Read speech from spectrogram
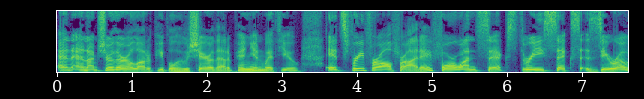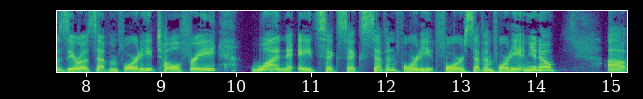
and, and I'm sure there are a lot of people who share that opinion with you. It's free for all Friday, 416-360-0740, toll free, 1-866-740-4740. And you know, uh,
